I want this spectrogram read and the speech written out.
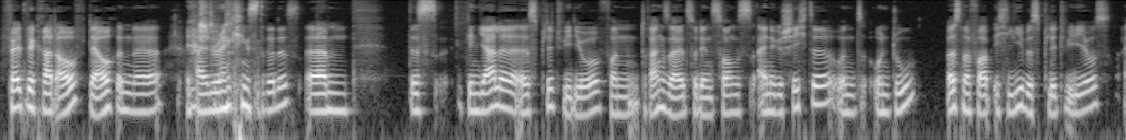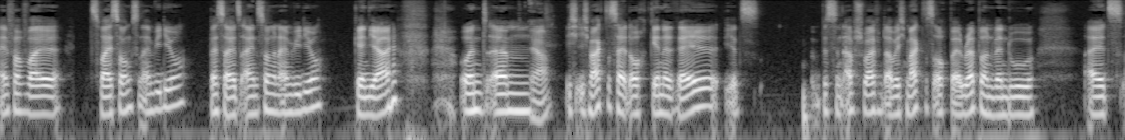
fällt mir gerade auf, der auch in äh, allen. Rankings drin ist. Ähm, das geniale äh, Split-Video von Drangsal zu den Songs Eine Geschichte und Und Du. Erstmal vorab, ich liebe Split-Videos. Einfach weil zwei Songs in einem Video. Besser als ein Song in einem Video. Genial. Und ähm, Ja. ich, ich mag das halt auch generell jetzt ein bisschen abschweifend, aber ich mag das auch bei Rappern, wenn du als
